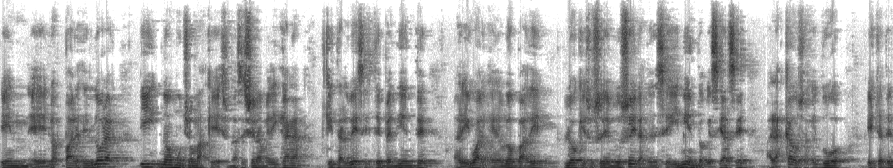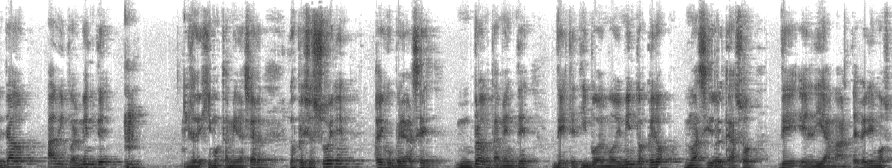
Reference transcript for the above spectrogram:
en eh, los pares del dólar y no mucho más que eso, una sesión americana que tal vez esté pendiente, al igual que en Europa, de lo que sucede en Bruselas, del seguimiento que se hace a las causas que tuvo este atentado. Habitualmente, y lo dijimos también ayer, los precios suelen recuperarse prontamente de este tipo de movimientos, pero no ha sido el caso del día martes. Veremos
